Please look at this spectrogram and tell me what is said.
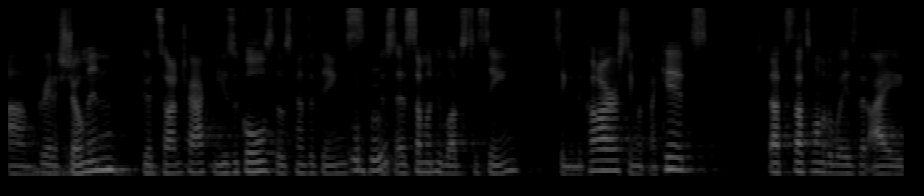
Um, Greatest Showman, good soundtrack, musicals, those kinds of things. Mm-hmm. Just as someone who loves to sing, sing in the car, sing with my kids. That's that's one of the ways that I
